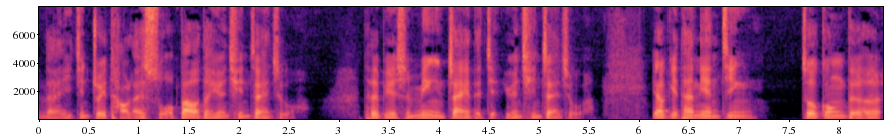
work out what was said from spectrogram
来已经追讨来索报的冤亲债主，特别是命债的冤亲债主，要给他念经、做功德、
